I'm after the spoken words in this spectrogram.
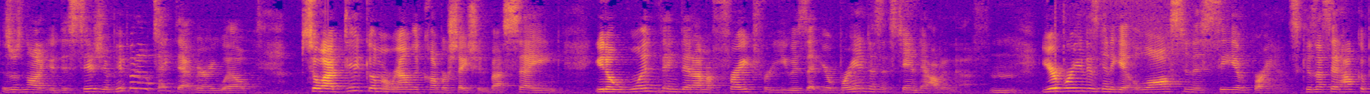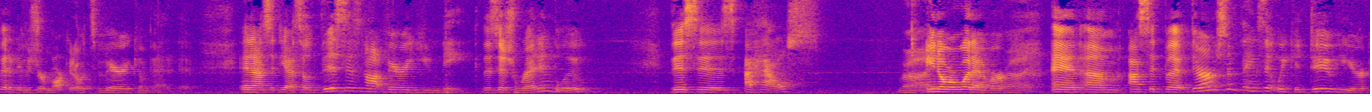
this was not a good decision, people don't take that very well. So I did come around the conversation by saying, you know, one thing that I'm afraid for you is that your brand doesn't stand out enough. Your brand is going to get lost in a sea of brands. Because I said, how competitive is your market? Oh, it's very competitive. And I said, yeah, so this is not very unique. This is red and blue. This is a house, right. you know, or whatever. Right. And um, I said, but there are some things that we could do here.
